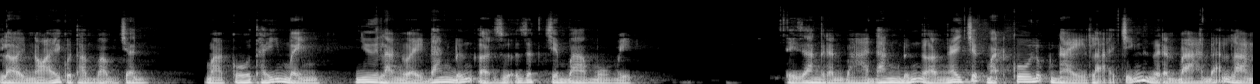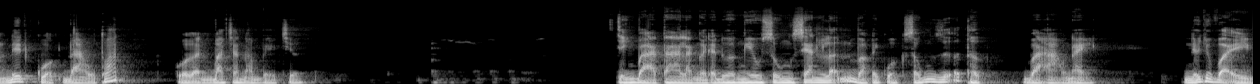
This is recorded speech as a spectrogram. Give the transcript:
lời nói của thầm vọng chân mà cô thấy mình như là người đang đứng ở giữa giấc chiêm bao mù mịt. Thì ra người đàn bà đang đứng ở ngay trước mặt cô lúc này lại chính là người đàn bà đã làm nên cuộc đào thoát của gần 300 năm về trước. Chính bà ta là người đã đưa Nghiêu Sung xen lẫn vào cái cuộc sống giữa thực và ảo này. Nếu như vậy,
